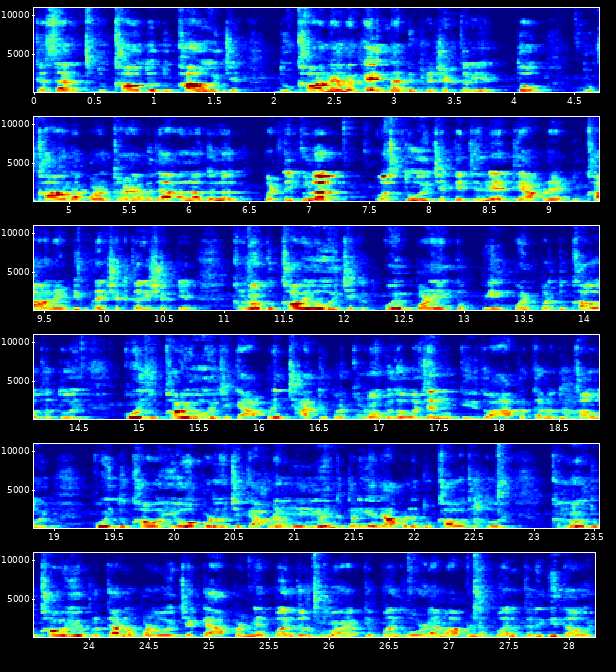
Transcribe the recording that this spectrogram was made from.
કે, સર, દુખાવો તો દુખાવો હોય છે. દુખાવાને અમે કઈ રીતના ડિફરન્શિએટ કરીએ? તો દુખાવાના પણ ઘણા બધા અલગ અલગ પર્ટિક્યુલર વસ્તુ હોય છે કે જેનેથી આપણે દુખાવાને ડિફરન્શિએટ કરી શકીએ. ઘણો દુખાવો એવો હોય છે કે કોઈ પણ એક પિન પોઈન્ટ પર દુખાવો થતો હોય, કોઈ દુખાવો એવો હોય છે કે આપણી છાતી ઉપર ઘણો બધો વજન મૂકી દીધો, આ પ્રકારનો દુખાવો હોય. કોઈ દુખાવો એવો પણ હોય છે કે આપણે મૂવમેન્ટ કરીએ અને આપણને દુખાવો થતો હોય. ઘણો દુખાવો એવો પ્રકારનો પણ હોય છે કે આપણને બંધ રૂમમાં કે બંધ ઓરડામાં આપણને બંધ કરી દીધા હોય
